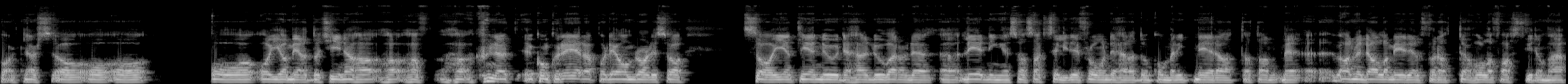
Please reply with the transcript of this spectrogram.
partners. Och, och, och, och, och i och med att Kina har, har, har, kunnat konkurrera på det området så, så egentligen nu den här nuvarande eh, ledningen så har sagt sig lite ifrån det här att de kommer inte mer att, att eh, använda alla medel för att eh, hålla fast vid de här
